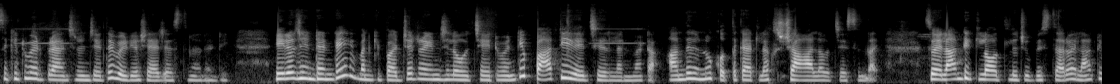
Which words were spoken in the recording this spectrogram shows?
సికింద్రాబాద్ బ్రాంచ్ నుంచి అయితే వీడియో షేర్ చేస్తున్నానండి ఈరోజు ఏంటంటే మనకి బడ్జెట్ రేంజ్లో వచ్చేటువంటి పార్టీ వేర్ చీరలు అనమాట అందులోనూ కొత్త క్యాటలాగ్స్ చాలా వచ్చేస్తున్నాయి. సో ఎలాంటి క్లాత్లో చూపిస్తారో ఎలాంటి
